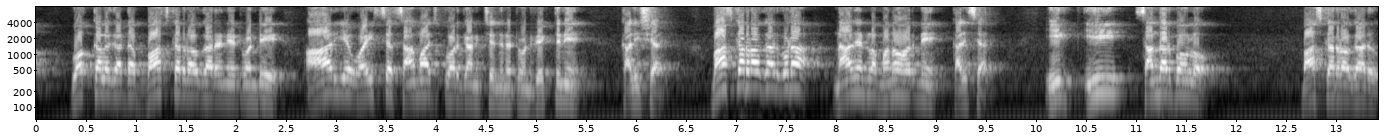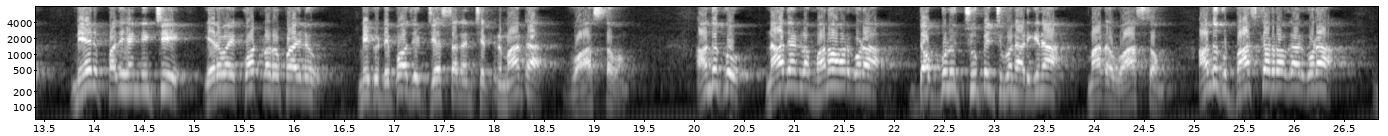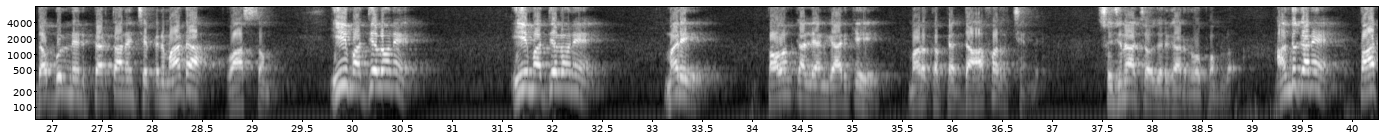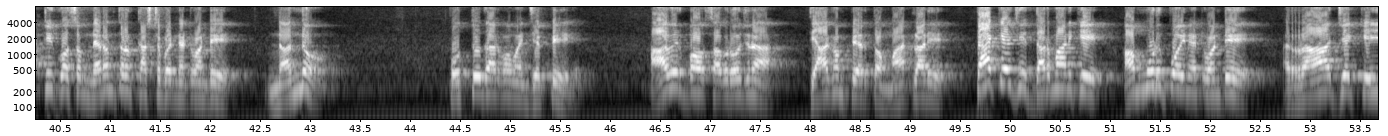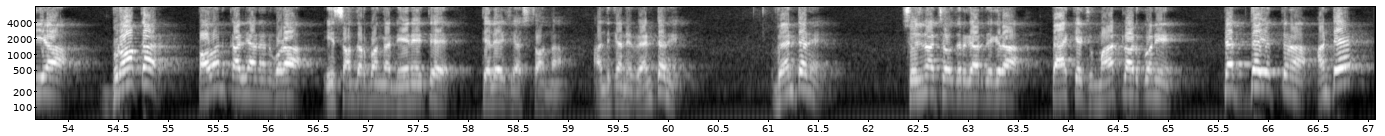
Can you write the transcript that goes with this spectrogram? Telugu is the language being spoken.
ఒక్కలగడ్డ భాస్కర్ రావు గారు అనేటువంటి ఆర్య వైశ్య సామాజిక వర్గానికి చెందినటువంటి వ్యక్తిని కలిశారు. భాస్కర్ రావు గారు కూడా నాదెండ్ల మనోహర్ని కలిశారు. ఈ ఈ సందర్భంలో భాస్కర్ రావు గారు నేను పదిహేను నుంచి ఇరవై కోట్ల రూపాయలు మీకు డిపాజిట్ చేస్తానని చెప్పిన మాట వాస్తవం. అందుకు నాదెండ్ల మనోహర్ కూడా డబ్బులు చూపించమని అడిగిన మాట వాస్తవం. అందుకు భాస్కర్ రావు గారు కూడా డబ్బులు నేను పెడతానని చెప్పిన మాట వాస్తవం. ఈ మధ్యలోనే ఈ మధ్యలోనే మరి పవన్ కళ్యాణ్ గారికి మరొక పెద్ద ఆఫర్ వచ్చింది. సుజనా చౌదరి గారి రూపంలో. అందుకనే పార్టీ కోసం నిరంతరం కష్టపడినటువంటి నన్ను పొత్తు ధర్మం అని చెప్పి ఆవిర్భావ సభ రోజున త్యాగం పేరుతో మాట్లాడి ప్యాకేజీ ధర్మానికి అమ్ముడుపోయినటువంటి రాజకీయ బ్రోకర్ పవన్ కళ్యాణ్ అని కూడా ఈ సందర్భంగా నేనైతే తెలియజేస్తున్నా. అందుకని వెంటనే వెంటనే సుజనా చౌదరి గారి దగ్గర ప్యాకేజ్ మాట్లాడుకొని పెద్ద ఎత్తున అంటే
